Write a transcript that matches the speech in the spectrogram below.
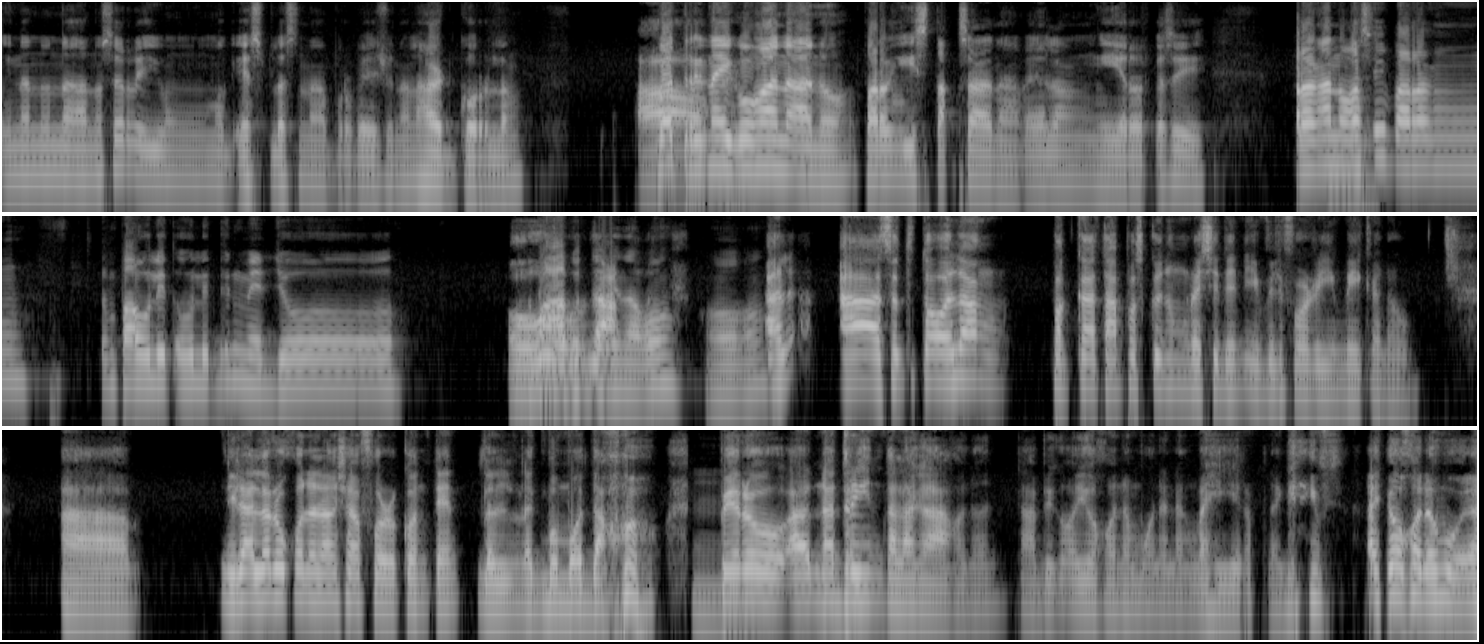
inano na ano sir, eh, yung mag S plus na professional, hardcore lang. Ah, But okay. ko nga na ano, parang i-stack sana, kaya lang hirap kasi. Parang ano Mm. kasi, parang yung paulit-ulit din, medyo Oo, pagod na rin ako. Oo. Ah, sa totoo lang, pagkatapos ko nung Resident Evil 4 remake ano, ah nilalaro ko na lang siya for content dahil nagmo-mod ako. Mm. Pero ah, na-drain talaga ako noon. Sabi ko ayoko na muna ng mahirap na games. ayoko na muna.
